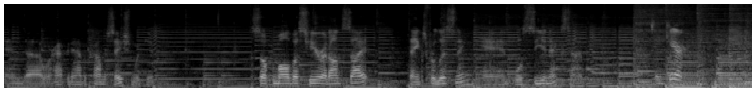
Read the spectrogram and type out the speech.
and uh, we're happy to have a conversation with you. So, from all of us here at OnSite, thanks for listening, and we'll see you next time. Take care.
